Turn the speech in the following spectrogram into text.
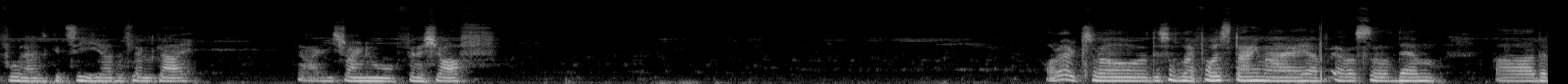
food as you can see here this little guy uh, he's trying to finish off. Alright so this was my first time I have ever served them uh, the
